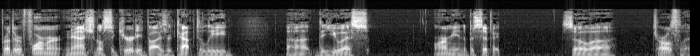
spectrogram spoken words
brother of former national security advisor, tapped to lead uh, the U.S. Army in the Pacific. So, uh, Charles Flynn,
